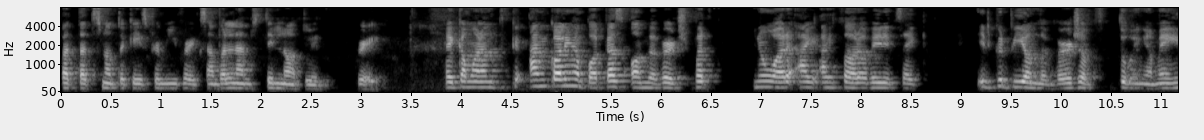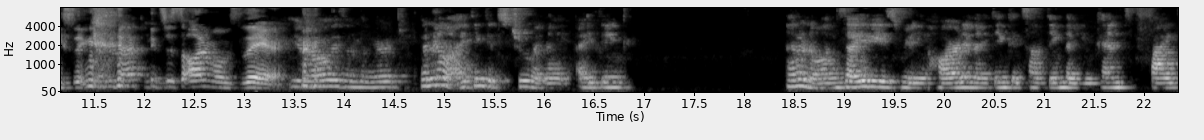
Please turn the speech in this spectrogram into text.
but that's not the case for me, for example, and I'm still not doing great. Like, come on, I'm, I'm calling a podcast on the verge, but you know what? I, I thought of it. It's like, it could be on the verge of doing amazing. Exactly. it's just almost there. You're always on the verge. But no, I think it's true. And I, I think I don't know, anxiety is really hard, and I think it's something that you can't fight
